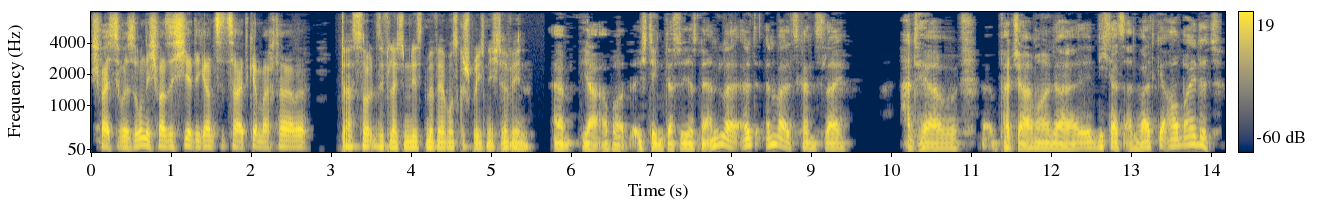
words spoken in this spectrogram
Ich weiß sowieso nicht, was ich hier die ganze Zeit gemacht habe. Das sollten Sie vielleicht im nächsten Bewerbungsgespräch nicht erwähnen. Ähm, ja, aber ich denke, das ist eine Anwal Alt- Anwaltskanzlei. Hat Herr äh, Pajama da nicht als Anwalt gearbeitet?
